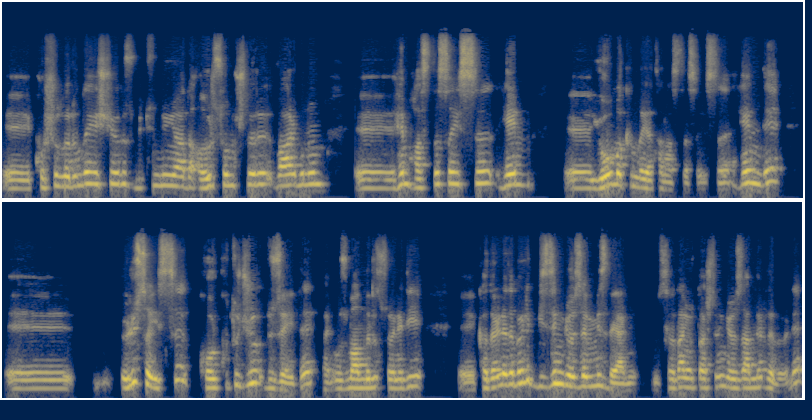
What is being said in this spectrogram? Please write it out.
e, koşullarında yaşıyoruz. Bütün dünyada ağır sonuçları var bunun. E, hem hasta sayısı hem e, yoğun bakımda yatan hasta sayısı hem de e, ölü sayısı korkutucu düzeyde. Yani uzmanların söylediği e, kadarıyla da böyle bizim gözlemimiz de yani sıradan yurttaşların gözlemleri de böyle.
